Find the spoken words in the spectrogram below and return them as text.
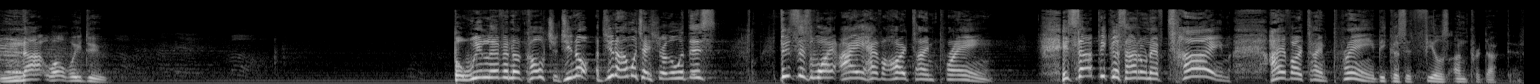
not what we do. But we live in a culture. Do you know, do you know how much I struggle with this? This is why I have a hard time praying. It's not because I don't have time. I have a hard time praying because it feels unproductive.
